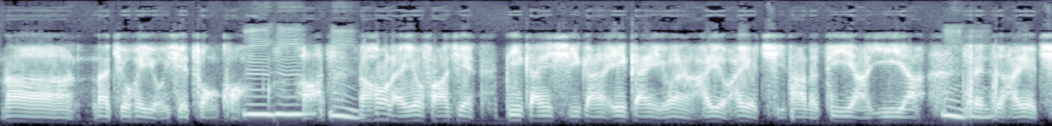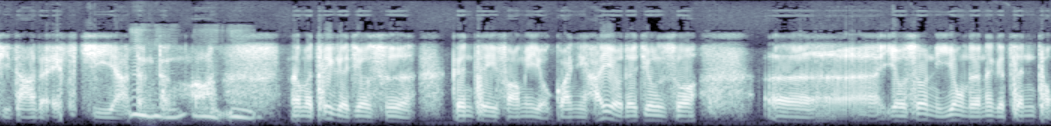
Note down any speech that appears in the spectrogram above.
那那就会有一些状况。嗯嗯啊，嗯那后来又发现 B 肝、C 肝、A 肝以外，还有还有其他的 D 啊、E 啊，嗯甚至还有其他的 FG 啊等等啊。嗯嗯那么这个就是跟这一方面有关系。还有的就是说，呃，有时候你用的那个针筒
